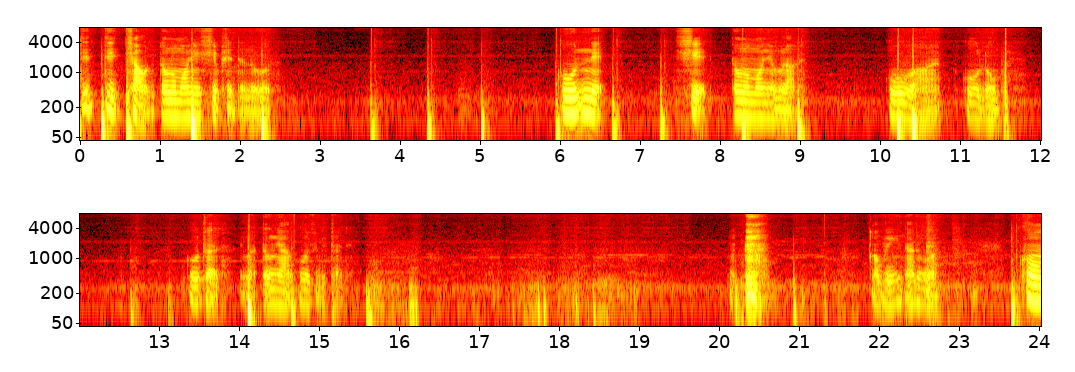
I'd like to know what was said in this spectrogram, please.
တစ်တစ်6သုံးလုံးပေါင်းချင်း10ဖြစ်တယ်လို့ကိုနှစ်8သုံးလုံးပေါင်းချင်းဘယ်လောက်လဲ9ပါ9လုံးပဲ9ထွက်လာ ဒီမှာ3ည9ဆိုပြီးထွက်တယ်ဟုတ်ပြီနောက်တစ်ခုကခွန်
